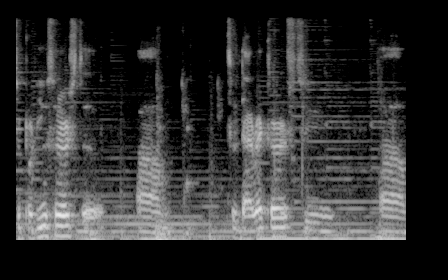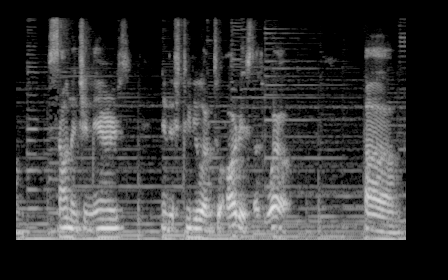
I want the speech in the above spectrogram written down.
to producers to um, to directors to um, sound engineers in the studio and to artists as well um,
